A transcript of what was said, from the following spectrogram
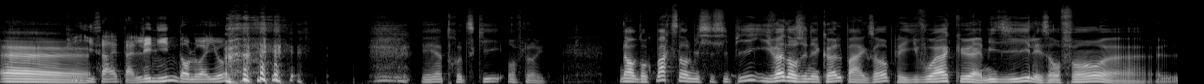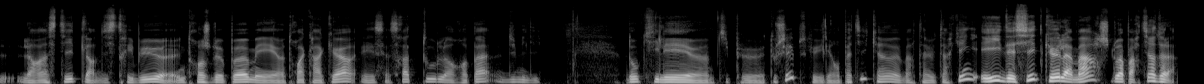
Euh, Puis il s'arrête à Lénine dans l'Ohio. et à Trotsky en Floride. Non, donc Marx dans le Mississippi, il va dans une école par exemple et il voit que à midi, les enfants, euh, leur instit, leur distribue euh, une tranche de pomme et euh, trois crackers et ça sera tout leur repas du midi. Donc il est un petit peu touché parce qu'il est empathique, hein, Martin Luther King, et il décide que la marche doit partir de là,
